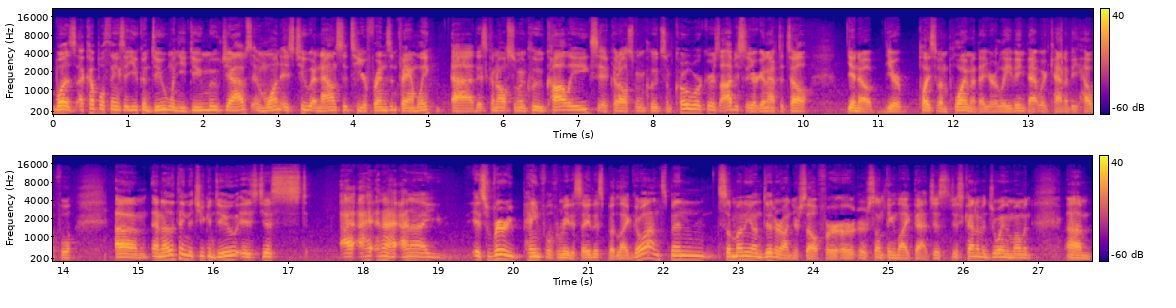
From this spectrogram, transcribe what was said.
was a couple things that you can do when you do move jobs, and one is to announce it to your friends and family. Uh, this can also include colleagues. It could also include some coworkers. Obviously, you're going to have to tell you know your place of employment that you're leaving that would kind of be helpful um, another thing that you can do is just I, I, and I and I it's very painful for me to say this but like go out and spend some money on dinner on yourself or, or, or something like that just just kind of enjoy the moment um,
